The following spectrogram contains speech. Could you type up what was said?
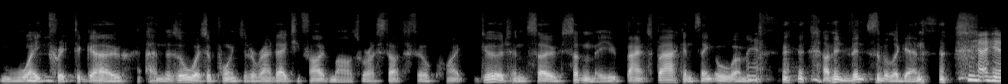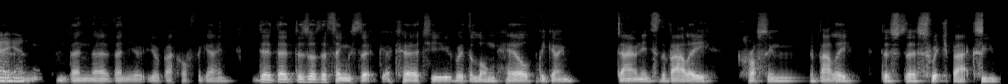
wait mm-hmm. for it to go. And there's always a point at around 85 miles where I start to feel quite good. And so suddenly you bounce back and think, oh, I'm, yeah. I'm invincible again. Yeah, yeah, yeah. and then, uh, then you're, you're back off again. There, there, there's other things that occur to you with the long hill, be going down into the valley, crossing the valley. There's the switchbacks. You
